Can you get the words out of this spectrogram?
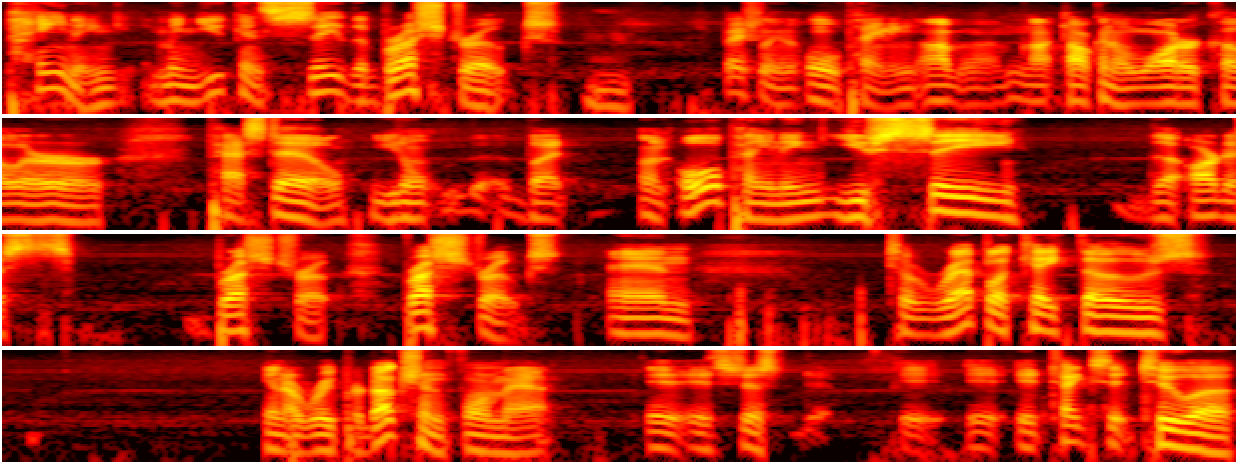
painting, I mean, you can see the brush strokes, especially in oil painting. I'm, I'm not talking a watercolor or pastel. You don't, but an oil painting, you see the artist's brush stroke, brush strokes, and to replicate those in a reproduction format, it, it's just it, it, it takes it to a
